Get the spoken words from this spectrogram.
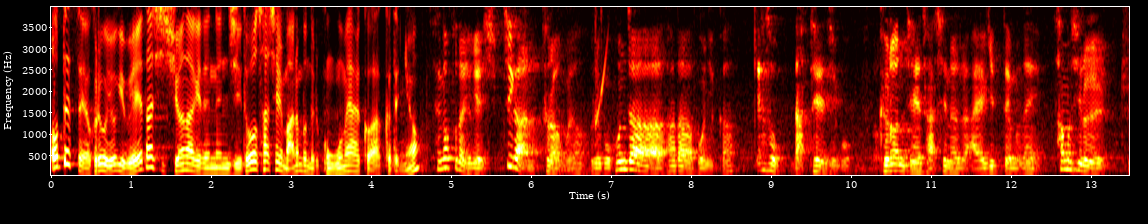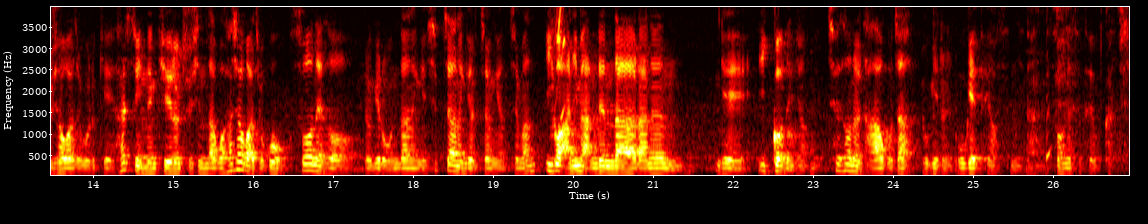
어땠어요? 그리고 여기 왜 다시 지원하게 됐는지도 사실 많은 분들이 궁금해 할 것 같거든요. 생각보다 이게 쉽지가 않더라고요. 그리고 혼자 하다 보니까 계속 나태해지고 그런 제 자신을 알기 때문에 사무실을 주셔가지고 이렇게 할 수 있는 기회를 주신다고 하셔가지고 수원에서 여기로 온다는 게 쉽지 않은 결정이었지만 이거 아니면 안 된다라는 게 있거든요. 최선을 다하고자 여기를 오게 되었습니다. 수원에서 대구까지.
